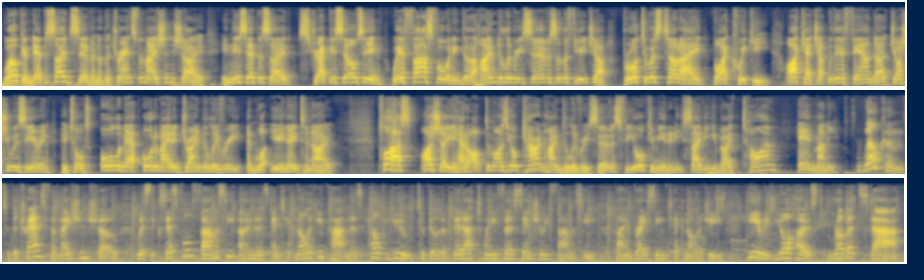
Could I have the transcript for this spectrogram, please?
Welcome to episode 7 of the Transformation Show. In this episode, strap yourselves in. We're fast forwarding to the home delivery service of the future, brought to us today by QuiQui. I catch up with their founder, Joshua Ziering, who talks all about automated drone delivery and what you need to know. Plus, I show you how to optimize your current home delivery service for your community, saving you both time and money. Welcome to the Transformation Show, where successful pharmacy owners and technology partners help you to build a better 21st century pharmacy by embracing technology. Here is your host, Robert Starr.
